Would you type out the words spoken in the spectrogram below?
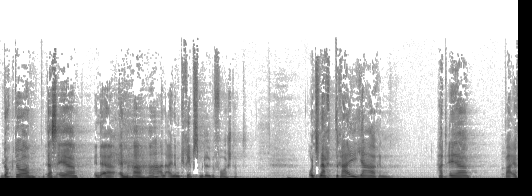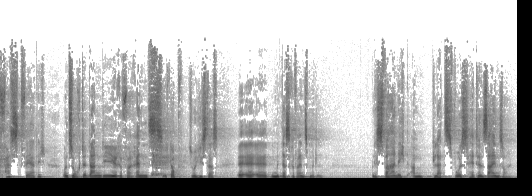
Doktor, dass er in der MHH an einem Krebsmittel geforscht hat. Und nach drei Jahren hat er, war er fast fertig und suchte dann die Referenz, ich glaube, so hieß das, äh, äh, äh das Referenzmittel. Und es war nicht am Platz, wo es hätte sein sollen.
